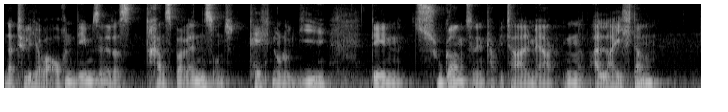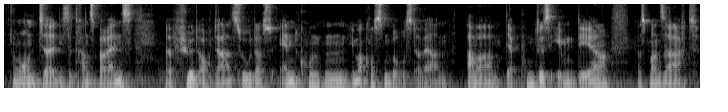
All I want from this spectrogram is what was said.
Natürlich aber auch in dem Sinne, dass Transparenz und Technologie den Zugang zu den Kapitalmärkten erleichtern. Und äh, diese Transparenz äh, führt auch dazu, dass Endkunden immer kostenbewusster werden. Aber der Punkt ist eben der, dass man sagt,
